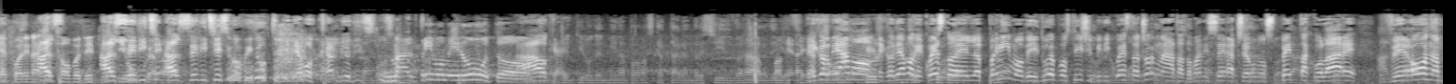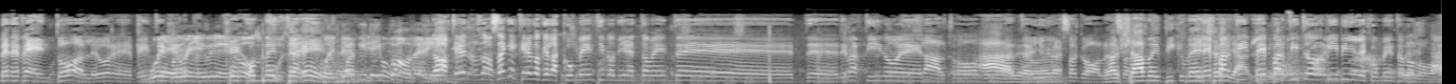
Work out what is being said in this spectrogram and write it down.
fuori Al, Nagatomo dentro al, chiunque, sedici- però. al sedicesimo minuto vediamo il cambio di Suso. Ma al primo minuto. Ah, ok. Argentino del Milan prova a scattare Andre Silva. Ah, mia. Ricordiamo, Che- ricordiamo che questo è il primo dei due posticipi di questa giornata. Domani sera c'è uno spettacolare Verona-Benevento alle ore 20. Uè, uè, uè, Che commenteremo. scusa, il derby dei poveri. No, credo, no, sai che credo che la commentino direttamente De, De Martino e l'altro Ah, durante Universal Goal. lasciamo i big match le, parti- le partite orribili le commentano loro.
